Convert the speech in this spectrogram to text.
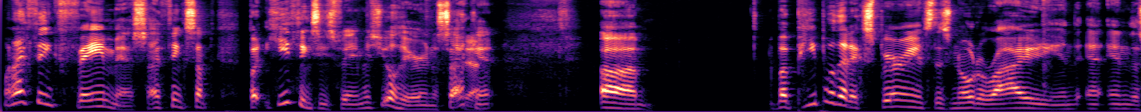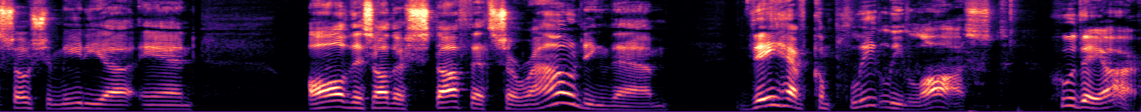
When I think famous, I think something. But he thinks he's famous. You'll hear in a second. Um, but people that experience this notoriety and, and, and the social media and all this other stuff that's surrounding them, they have completely lost who they are.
